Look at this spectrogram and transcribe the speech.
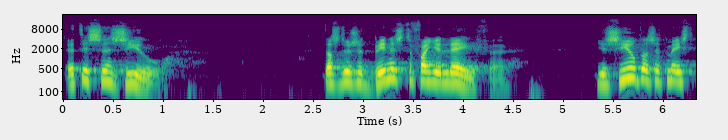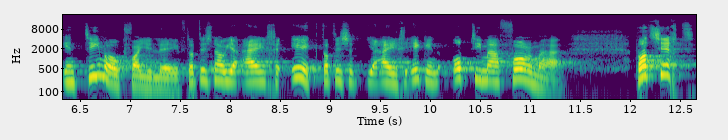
Het is zijn ziel. Dat is dus het binnenste van je leven. Je ziel, dat is het meest intiem ook van je leven. Dat is nou je eigen ik. Dat is het, je eigen ik in optima forma. Wat zegt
